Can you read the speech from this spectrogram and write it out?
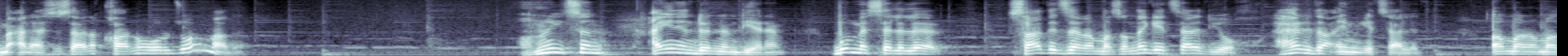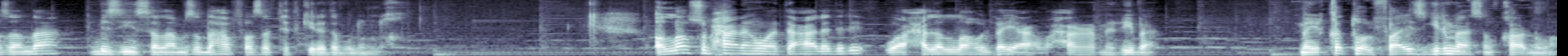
mənası sənin karnı orucu olmadı. Onun için aynen dönüm diyerem. Bu meseleler sadece Ramazan'da geçerli yok. Her daim geçerlidir. Ama Ramazan'da biz insanlarımıza daha fazla tetkirede bulunduk. Allah Subhanahu ve Teala dedi ve ahallallahu bey'a ve harrama riba. Meykat ol faiz girmesin karnıma.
